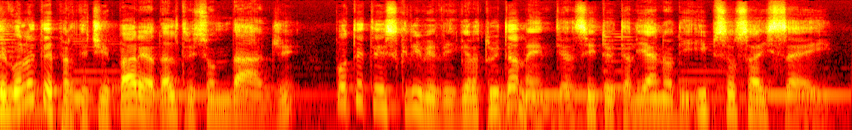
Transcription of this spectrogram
Se volete partecipare ad altri sondaggi, potete iscrivervi gratuitamente al sito italiano di Ipsos i6.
